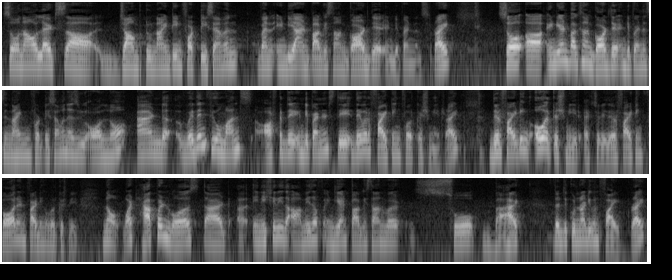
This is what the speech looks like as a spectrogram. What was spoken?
So now let's jump to 1947, when India and Pakistan got their independence, right? So uh, India and Pakistan got their independence in 1947, as we all know, and within few months after their independence, they were fighting for Kashmir, right? They're fighting over Kashmir, actually. They were fighting for and fighting over Kashmir. Now, what happened was that uh, initially the armies of India and Pakistan were so bad that they could not even fight, right?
